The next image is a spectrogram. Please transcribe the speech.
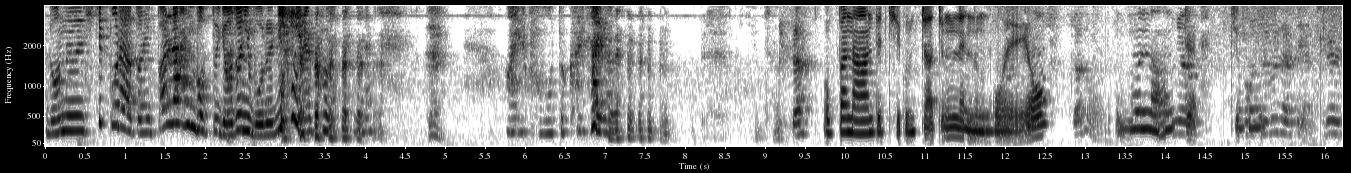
너는 시집 보내왔더니 빨래하는 법도 여전히 모르니? 이럴 것 같은데. 아이고 어떡하냐. 괜찮아? 있어? 오빠 나한테 지금 짜증 내는 거예요? 짜도. 엄마 나한테 그냥 지금 설거지할 때 야채를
